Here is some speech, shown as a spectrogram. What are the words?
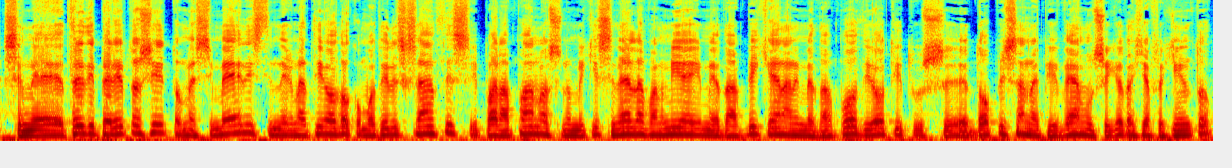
Στην ε, τρίτη περίπτωση, το μεσημέρι στην Εγνατία Οδό Κομωτήρης Ξάνθης, οι παραπάνω αστυνομικοί συνέλαβαν μία ημεδαπή και έναν ημεδαπό, διότι τους εντόπισαν να επιβαίνουν σε γιοταχή αυτοκίνητο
